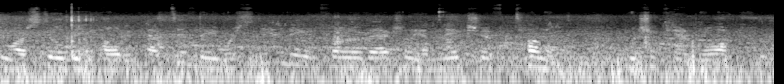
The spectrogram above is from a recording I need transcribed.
who are still being held in captivity. We're standing in front of actually a makeshift tunnel, which you can walk through.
